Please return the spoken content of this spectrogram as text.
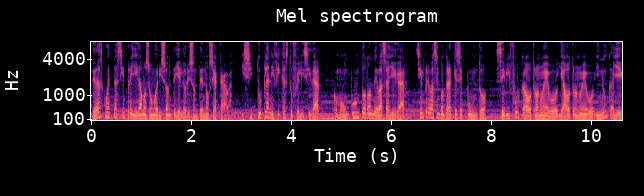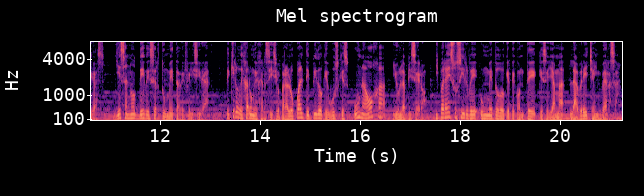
¿Te das cuenta? Siempre llegamos a un horizonte y el horizonte no se acaba. Y si tú planificas tu felicidad como un punto donde vas a llegar, siempre vas a encontrar que ese punto se bifurca a otro nuevo y a otro nuevo y nunca llegas. Y esa no debe ser tu meta de felicidad. Te quiero dejar un ejercicio para lo cual te pido que busques una hoja y un lapicero. Y para eso sirve un método que te conté que se llama la brecha inversa.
